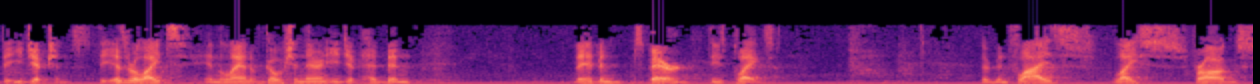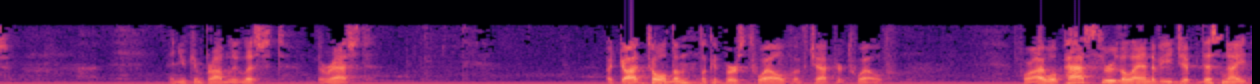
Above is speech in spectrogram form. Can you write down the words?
the Egyptians. The Israelites in the land of Goshen there in Egypt had been they had been spared these plagues. There had been flies, lice, frogs, and you can probably list the rest. But God told them, look at verse 12 of chapter 12. For I will pass through the land of Egypt this night,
